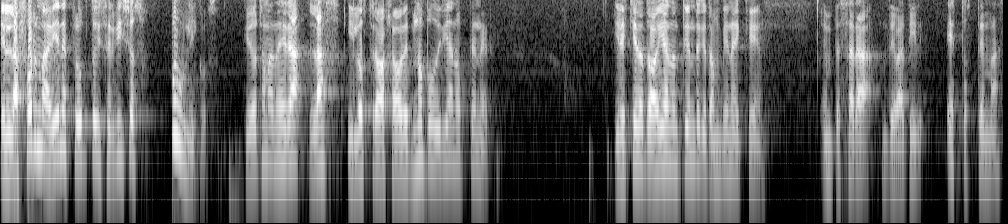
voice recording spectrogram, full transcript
en la forma de bienes, productos y servicios públicos, que de otra manera las y los trabajadores no podrían obtener. Y la izquierda todavía no entiende que también hay que empezar a debatir estos temas,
